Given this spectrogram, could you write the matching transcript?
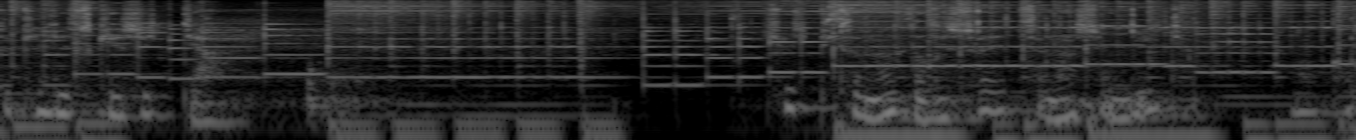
Таке людське життя. Щось після нас залишається нашим дітям, внукам.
